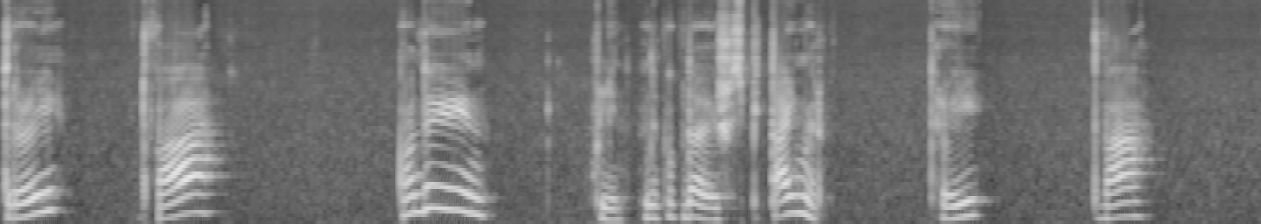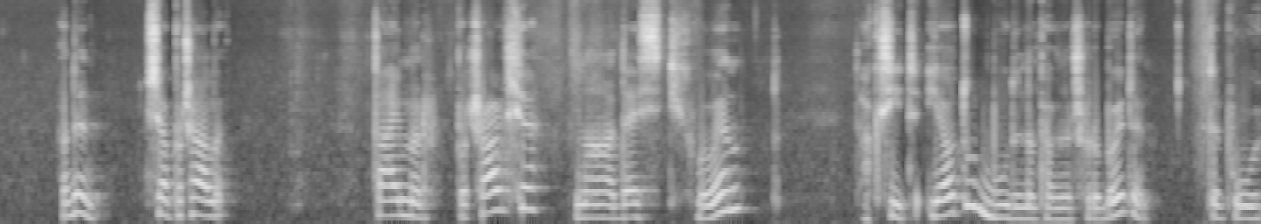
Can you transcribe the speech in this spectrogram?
три, два, один. Блін, не попадаю щось під таймер. Три, два, один. Все, почали. Таймер почався на 10 хвилин. Так, сіт. Я отут буду, напевно, що робити. Типу,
